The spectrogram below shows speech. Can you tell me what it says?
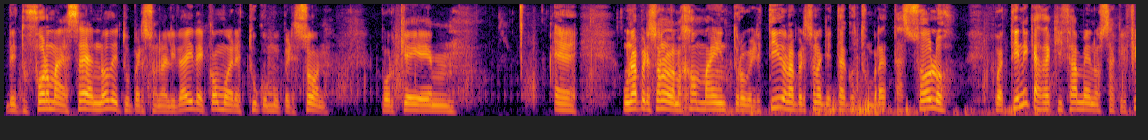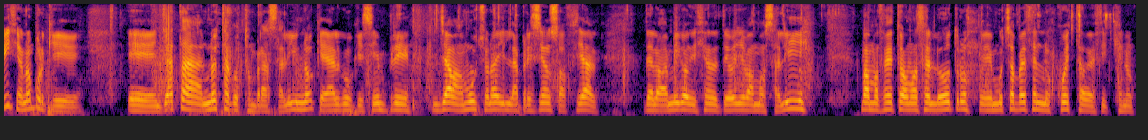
de tu forma de ser, ¿no? De tu personalidad y de cómo eres tú como persona. Porque mm, eh, una persona a lo mejor más introvertida, una persona que está acostumbrada a estar solo, pues tiene que hacer quizás menos sacrificio, ¿no? Porque eh, ya está, no está acostumbrada a salir, ¿no? Que es algo que siempre llama mucho, ¿no? Y la presión social de los amigos diciéndote, oye, vamos a salir, vamos a hacer esto, vamos a hacer lo otro, eh, muchas veces nos cuesta decir que no,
